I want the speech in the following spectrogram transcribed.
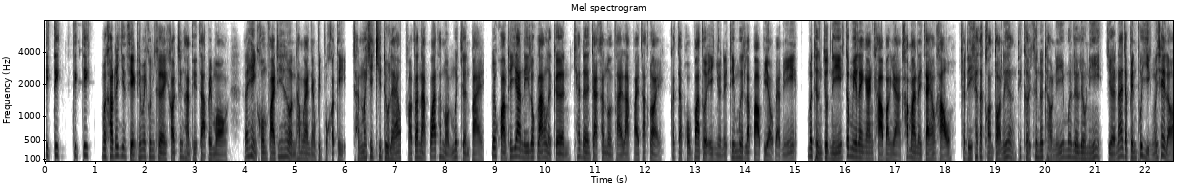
ติ๊กติ๊กติ๊กติ๊กเมื่อเขาได้ยินเสียงที่ไม่คุ้นเคย เขาจึงหันศีรษะไปมอง และเห็นโคมไฟที่ถนนทำงานอย่างผิดปกติ ฉันมาคิดคิดดูแล้ว เขาตระหนักว่าถนนมืดเกินไป ด้วยความที่ย่านนี้รกร้างเหลือเกิน แค่เดินจากถนนสายหลักไปสักหน่อย ก็จะพบว่าตัวเองอยู่ในที่มืดและเปล่าเปลี่ยวแบบนี้ เมื่อถึงจุดนี้ก็มีรายงานข่าวบางอย่างเข้ามาในใจของเขาคดีฆาตกรต่อเนื่องที่เกิดขึ้นแถวๆนี้เมื่อเร็วๆนี้เหยื่อน่าจะเป็นผู้หญิงไม่ใช่เหรอ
